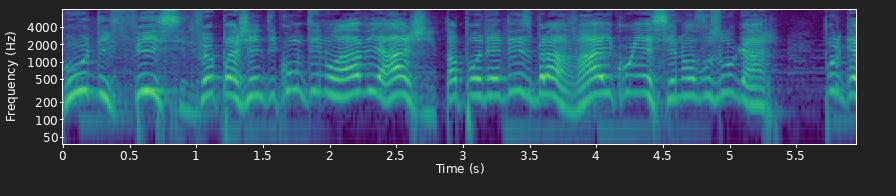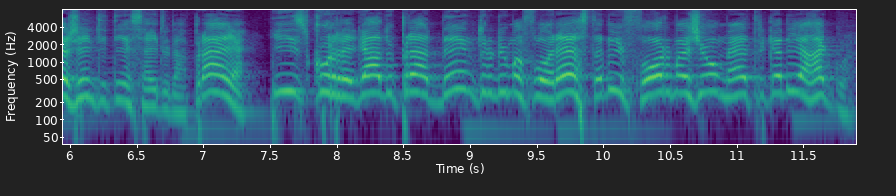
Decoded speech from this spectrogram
O difícil foi pra gente continuar a viagem, pra poder desbravar e conhecer novos lugares. Porque a gente tinha saído da praia e escorregado pra dentro de uma floresta de forma geométrica de água.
